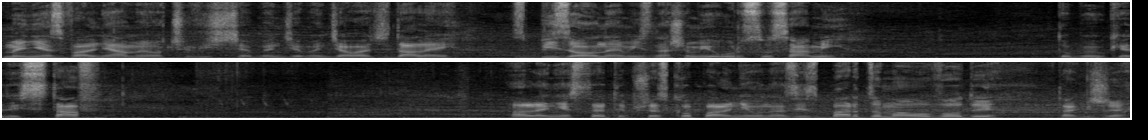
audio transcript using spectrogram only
My nie zwalniamy, oczywiście będziemy działać dalej z Bizonem i z naszymi Ursusami. Tu był kiedyś staw, ale niestety przez kopalnię u nas jest bardzo mało wody, także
